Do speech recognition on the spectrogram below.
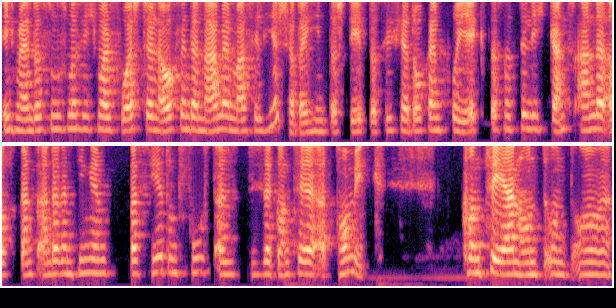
Ich meine, das muss man sich mal vorstellen, auch wenn der Name Marcel Hirscher dahinter steht. Das ist ja doch ein Projekt, das natürlich ganz ander, auf ganz anderen Dingen basiert und fußt als dieser ganze Atomic Konzern und, und, und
